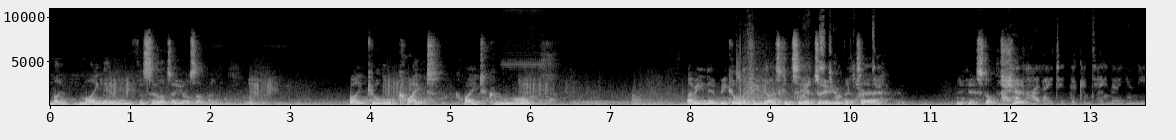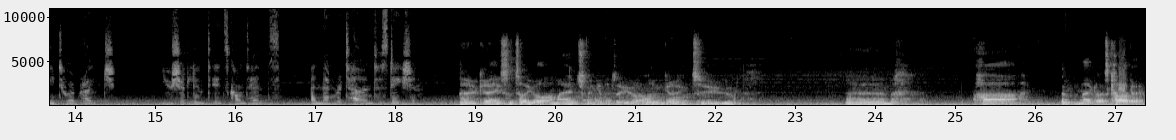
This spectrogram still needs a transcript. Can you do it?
like, mining facility or something. Quite cool, quite, quite cool. I mean, it'd be cool if you guys could see it too, but, uh, okay, stop the I ship. have highlighted the container you need to approach. You should loot its contents, and then return to station. Okay, so tell you what I'm actually going to do. I'm going to, um, ha, open that guy's cargo.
